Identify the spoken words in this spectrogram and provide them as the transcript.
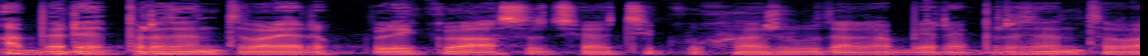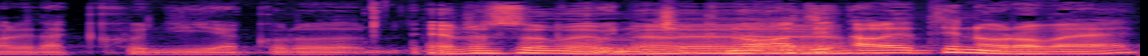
aby reprezentovali republiku a asociaci kuchařů, tak aby reprezentovali, tak chodí jako do... Já rozumím. Ne, no a ty, ale ty norové,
